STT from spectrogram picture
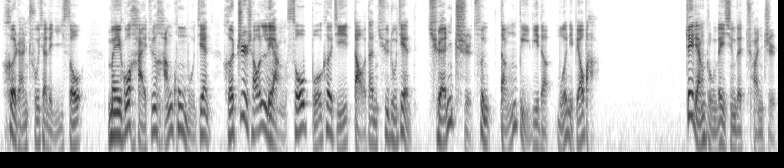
赫然出现了一艘美国海军航空母舰和至少两艘伯克级导弹驱逐舰全尺寸等比例的模拟标靶。这两种类型的船只，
